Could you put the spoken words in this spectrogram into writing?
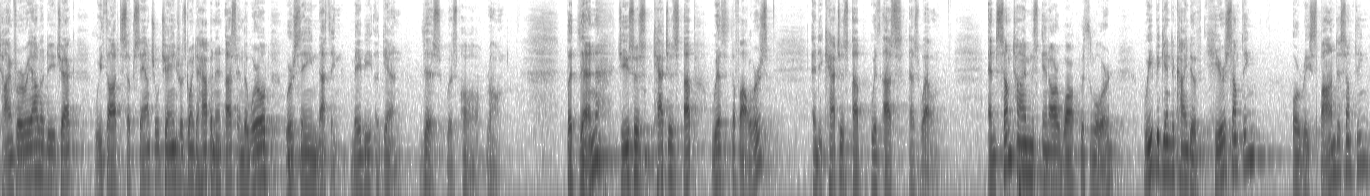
Time for a reality check. We thought substantial change was going to happen in us and the world. We're seeing nothing. Maybe again, this was all wrong. But then Jesus catches up with the followers and he catches up with us as well. And sometimes in our walk with the Lord, we begin to kind of hear something or respond to something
